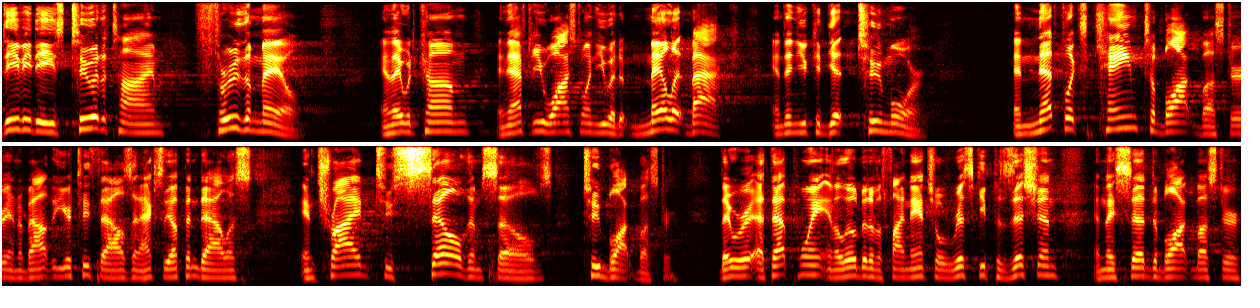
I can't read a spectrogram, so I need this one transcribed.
DVDs two at a time through the mail, and they would come, and after you watched one, you would mail it back, and then you could get two more. And Netflix came to Blockbuster in about the year 2000, actually up in Dallas, and tried to sell themselves to Blockbuster. They were at that point in a little bit of a financial risky position, and they said to Blockbuster,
